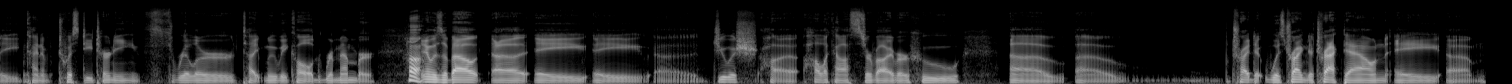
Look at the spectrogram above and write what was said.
a kind of twisty, turny thriller type movie called Remember, Huh. and it was about uh, a a uh, Jewish ho- Holocaust survivor who. Uh, uh, tried to was trying to track down a um,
